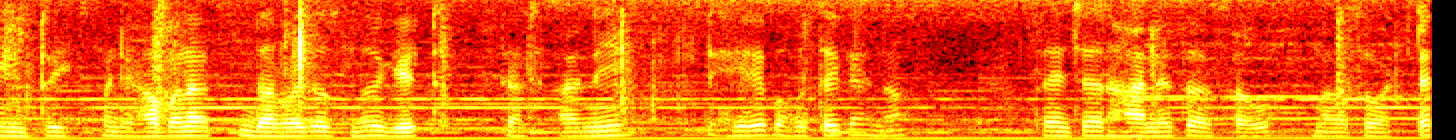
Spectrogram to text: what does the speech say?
एंट्री म्हणजे हा पण दरवाजा असणार गेट त्याच आणि हे बहुतेक आहे ना त्यांच्या राहण्याचं असावं मला असं वाटतं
